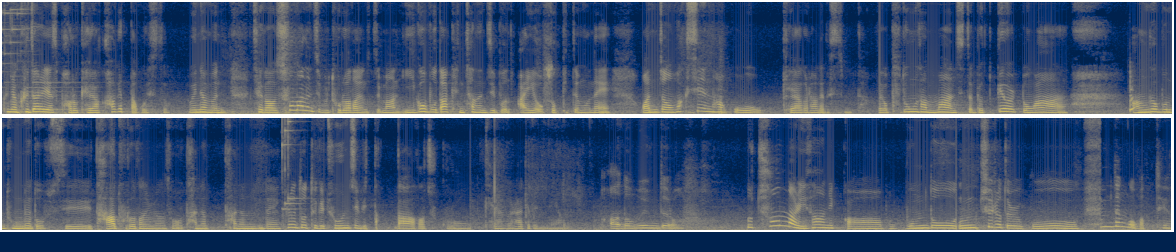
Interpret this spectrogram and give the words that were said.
그냥 그 자리에서 바로 계약하겠다고 했어요. 왜냐면 제가 수많은 집을 돌아다녔지만 이거보다 괜찮은 집은 아예 없었기 때문에 완전 확신하고 계약을 하게 됐습니다. 내가 부동산만 진짜 몇 개월 동안 안 가본 동네도 없이 다 돌아다니면서 다녔, 다녔는데 그래도 되게 좋은 집이 딱 나와가지고 계약을 하게 됐네요. 아 너무 힘들어. 또 추운 날 이사하니까 뭐 몸도 움츠려들고 힘든 것 같아요.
